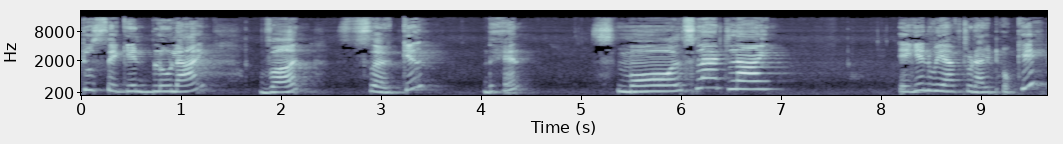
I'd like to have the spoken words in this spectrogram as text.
to second blue line, one circle, then small slant line. Again, we have to write, okay,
